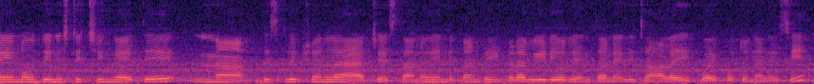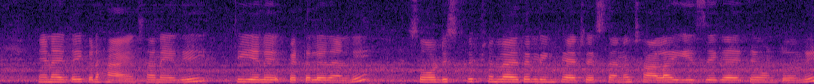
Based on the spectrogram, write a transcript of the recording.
నేను దీని స్టిచ్చింగ్ అయితే నా డిస్క్రిప్షన్లో యాడ్ చేస్తాను. ఎందుకంటే ఇక్కడ వీడియో లెంత్ అనేది చాలా ఎక్కువ అయిపోతుంది అనేసి నేనైతే ఇక్కడ హ్యాండ్స్ అనేది తీయలే పెట్టలేదండి. సో డిస్క్రిప్షన్లో అయితే లింక్ యాడ్ చేస్తాను. చాలా ఈజీగా అయితే ఉంటుంది.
